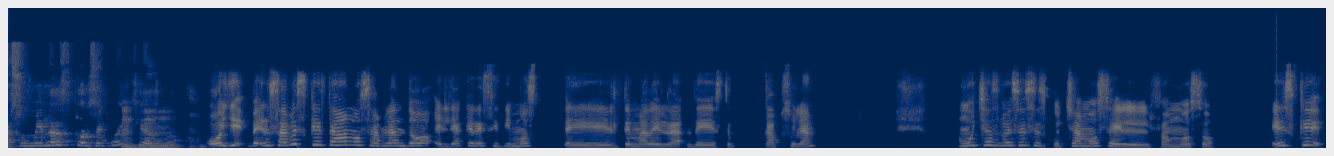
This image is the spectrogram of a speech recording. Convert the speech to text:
asumir las consecuencias, ¿no? Oye, pero ¿sabes qué estábamos hablando el día que decidimos eh, el tema de la de esta cápsula? Muchas veces escuchamos el famoso, es que,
